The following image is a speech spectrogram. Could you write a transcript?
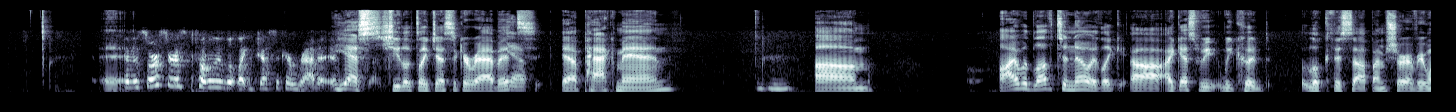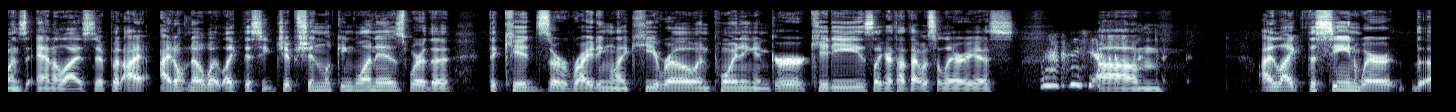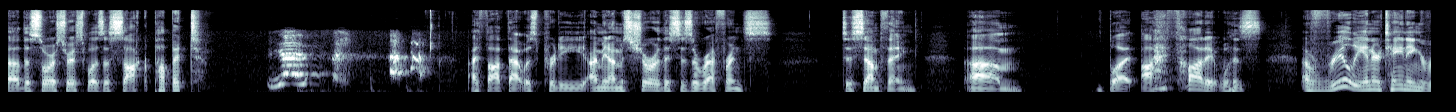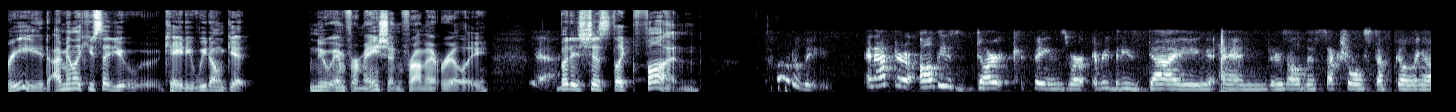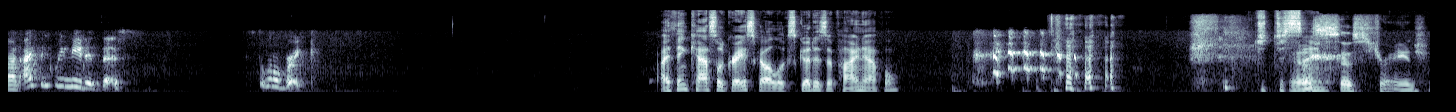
And the sorceress totally looked like Jessica Rabbit. yes, she looked like Jessica Rabbit, uh, Pac Man. Mm-hmm. Um, I would love to know. Like, uh, I guess we we could look this up. I'm sure everyone's analyzed it, but I I don't know what like this Egyptian looking one is, where the the kids are writing like hero and pointing and grr kitties. Like I thought that was hilarious. yeah. Um, I liked the scene where the, uh, the sorceress was a sock puppet. yes. I thought that was pretty. I mean, I'm sure this is a reference to something, um, but I thought it was a really entertaining read. I mean, like you said, you, Katie, we don't get new information from it really, Yeah. but it's just like fun. Totally. And after all these dark things where everybody's dying and there's all this sexual stuff going on, I think we needed this. Just a little break. I think Castle Grayskull looks good as a pineapple. just, just That saying. so strange.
